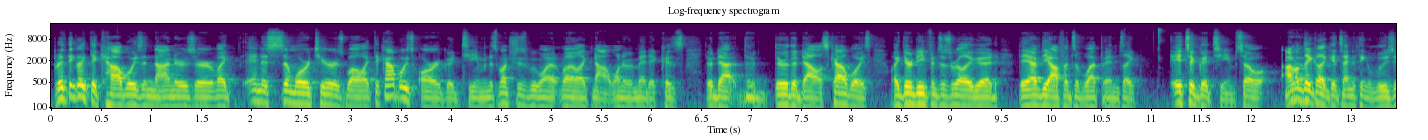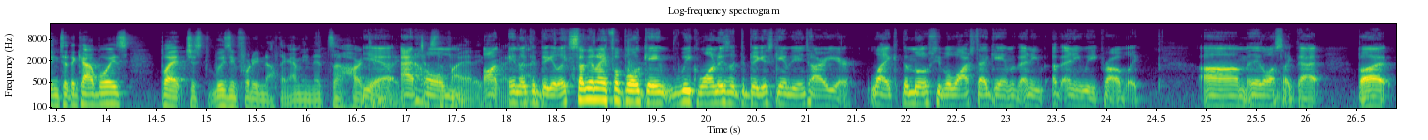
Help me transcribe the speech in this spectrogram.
but I think like the Cowboys and Niners are like in a similar tier as well. Like the Cowboys are a good team, and as much as we want, well, like not want to admit it because they're, da- they're they're the Dallas Cowboys, like their defense is really good. They have the offensive weapons, like it's a good team. So I don't Yeah. think like it's anything losing to the Cowboys, but just losing forty nothing. I mean, it's a hard Yeah, to like, at home on, in like that. the big like Sunday night football game. Week one is like the biggest game of the entire year. Like the most people watch that game of any of any week probably, um, and they lost like that. But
